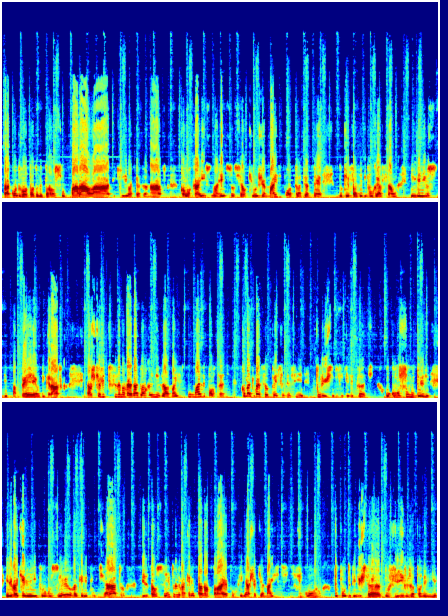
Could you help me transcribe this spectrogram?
para quando voltar do litoral sul, parar lá, adquirir o artesanato, colocar isso na rede social, que hoje é mais importante até do que fazer divulgação em meios de papel, de gráfico. Acho que a gente precisa, na verdade, organizar, mas o mais importante, como é que vai ser o perfil desse turista, desse visitante? O consumo dele, ele vai querer ir para o museu, vai querer ir para o teatro, visitar o centro, ele vai querer estar na praia porque ele acha que é mais seguro do ponto de vista do vírus, da pandemia.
